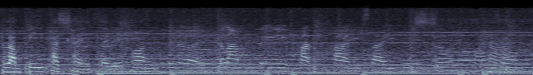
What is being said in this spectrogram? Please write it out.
กระหล่ำปีผัดไข่ใส่เบคอนนี่เลยกะหล่ำปีผัดไข่ใส่เบคอนหอมค่ะ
